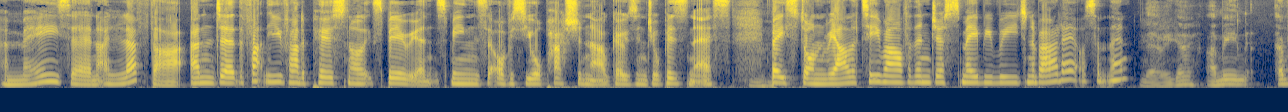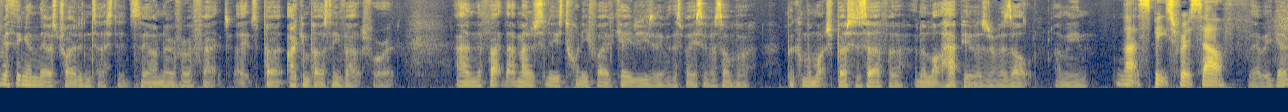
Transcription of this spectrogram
Amazing. I love that. And uh, the fact that you've had a personal experience means that obviously your passion now goes into your business Mm-hmm. based on reality rather than just maybe reading about it or something. There we go. I mean, everything in there is tried and tested, so I know for a fact it's per- I can personally vouch for it. And the fact that I managed to lose 25 kgs over the space of a summer, become a much better surfer, and a lot happier as a result. I mean, That speaks for itself. there we go.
